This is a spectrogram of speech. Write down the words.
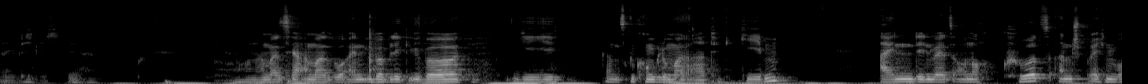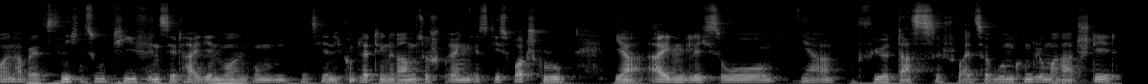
Eigentlich nicht. Nee. Ja. Dann haben wir jetzt ja einmal so einen Überblick über die ganzen Konglomerate gegeben. Einen, den wir jetzt auch noch kurz ansprechen wollen, aber jetzt nicht zu tief ins Detail gehen wollen, um jetzt hier nicht komplett den Rahmen zu sprengen, ist die Swatch Group, die ja eigentlich so ja für das Schweizer Uhrenkonglomerat steht.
